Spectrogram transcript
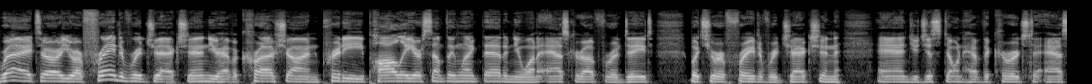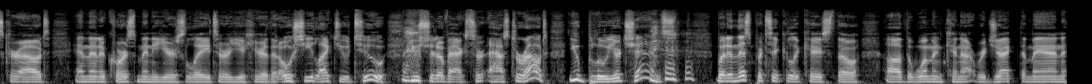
Right, or you're afraid of rejection. You have a crush on pretty Polly or something like that, and you want to ask her out for a date, but you're afraid of rejection, and you just don't have the courage to ask her out. And then, of course, many years later, you hear that, oh, she liked you too. You should have asked her, asked her out. You blew your chance. but in this particular case, though, uh, the woman cannot reject the man.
